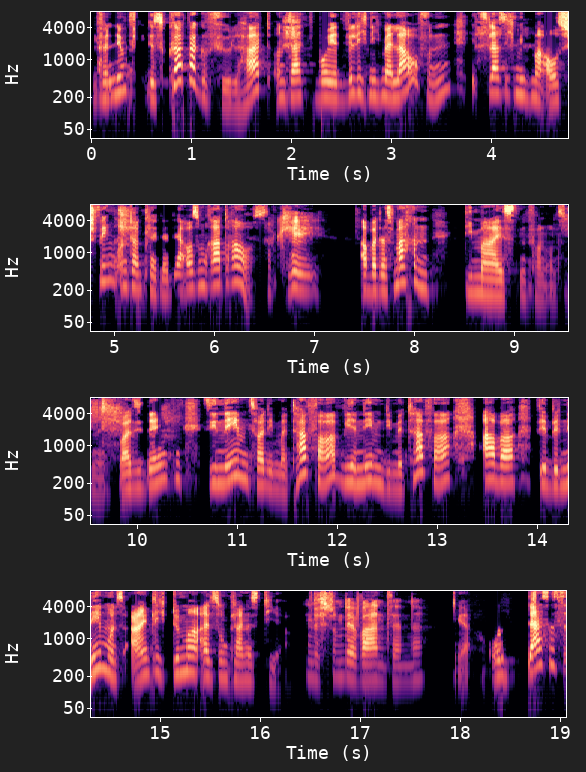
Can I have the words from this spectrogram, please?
ein vernünftiges Körpergefühl hat und sagt, boah, jetzt will ich nicht mehr laufen, jetzt lasse ich mich mal ausschwingen und dann klettert er aus dem Rad raus. Okay. Aber das machen die meisten von uns nicht, weil sie denken, sie nehmen zwar die Metapher, wir nehmen die Metapher, aber wir benehmen uns eigentlich dümmer als so ein kleines Tier. Das ist schon der Wahnsinn, ne? Ja, und das ist,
